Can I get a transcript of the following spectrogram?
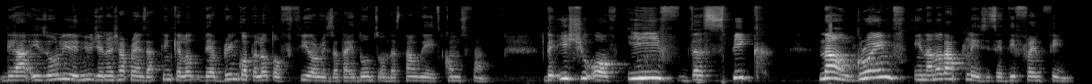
there is only the new generational parents that think a lot. They bring up a lot of theories that I don't understand where it comes from. The issue of if the speak now growing in another place is a different thing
